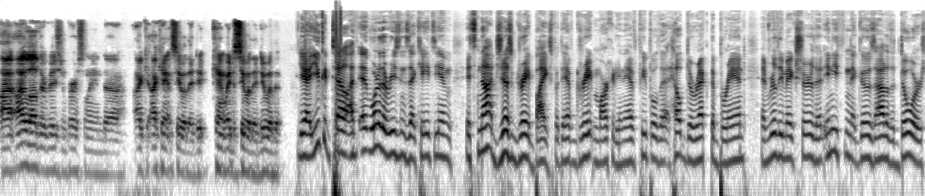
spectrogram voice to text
I, I love their vision personally, and uh, I, I can't see what they do. Can't wait to see what they do with it. Yeah, you could tell. I- one of the reasons that KTM, it's not just great bikes, but they have great marketing. They have people that help direct the brand and really make sure that anything that goes out of the doors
